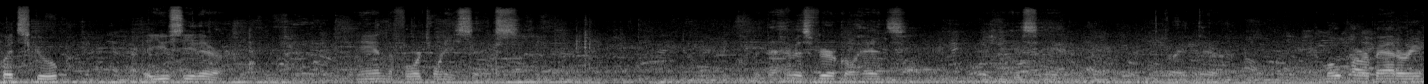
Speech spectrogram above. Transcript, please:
hood scoop that you see there, and the 426 with the hemispherical heads, as you can see right there. The Mopar battery.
